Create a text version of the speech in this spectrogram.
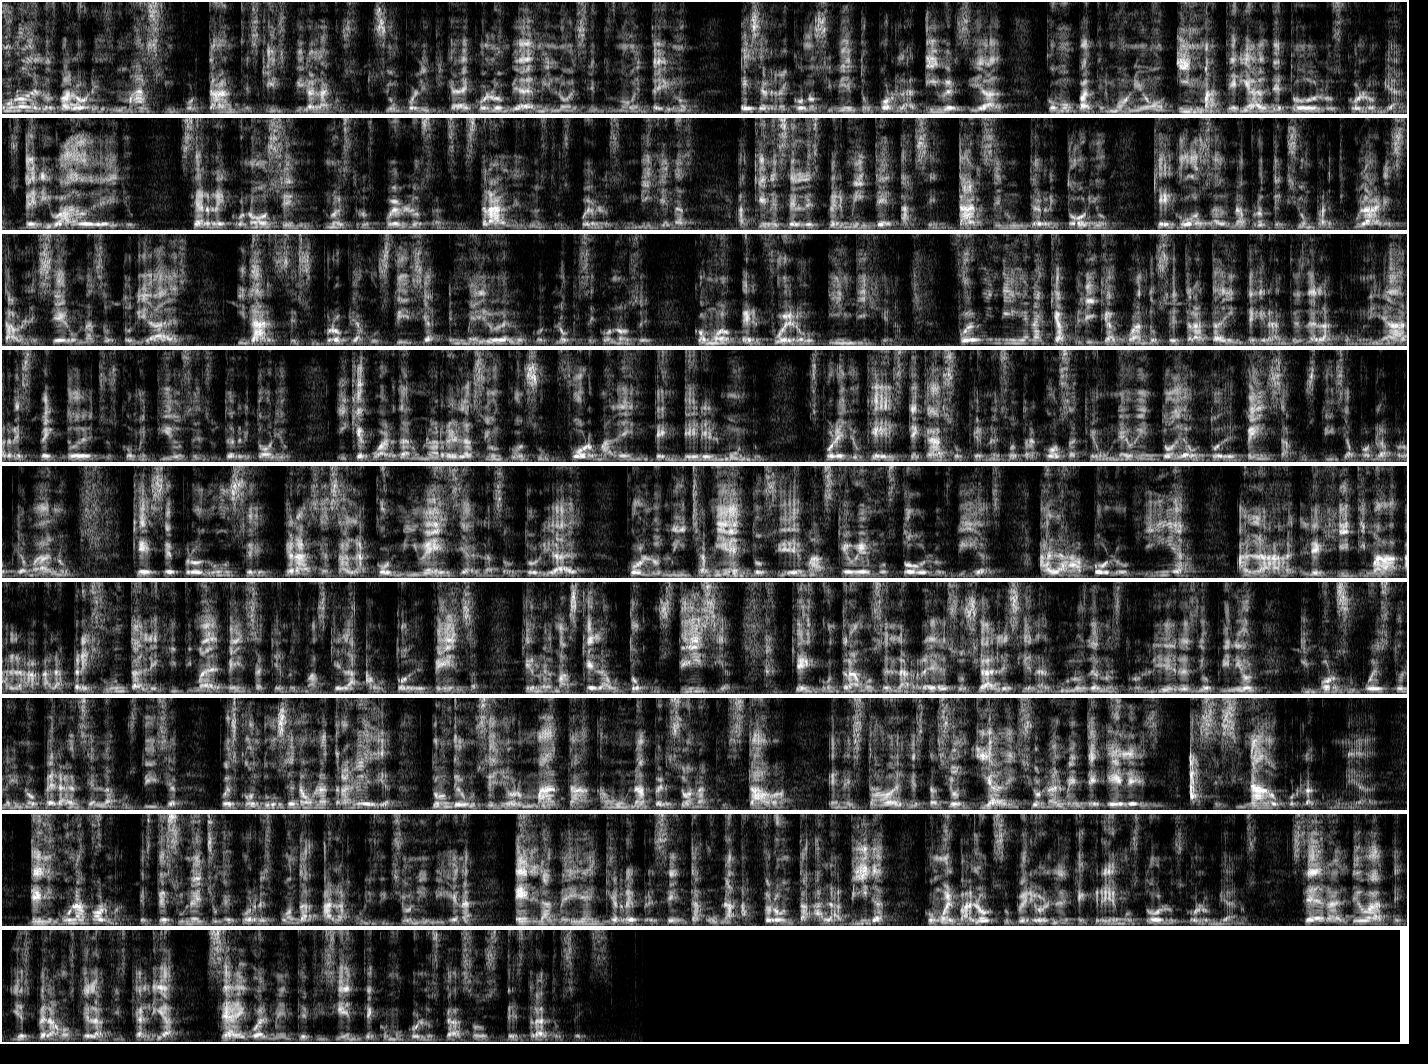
Uno de los valores más importantes que inspira la Constitución Política de Colombia de 1991 es el reconocimiento por la diversidad como patrimonio inmaterial de todos los colombianos. Derivado de ello, se reconocen nuestros pueblos ancestrales, nuestros pueblos indígenas, a quienes se les permite asentarse en un territorio que goza de una protección particular, establecer unas autoridades y darse su propia justicia en medio de lo, lo que se conoce como el fuero indígena. Fuero indígena que aplica cuando se trata de integrantes de la comunidad respecto de hechos cometidos en su territorio y que guardan una relación con su forma de entender el mundo. Es por ello que este caso, que no es otra cosa que un evento de autodefensa, justicia por la propia mano, que se produce gracias a la connivencia de las autoridades con los linchamientos y demás que vemos todos los días, a la apología, a la legítima, a la, presunta legítima defensa, que no es más que la autodefensa, que no es más que la autojusticia, que encontramos en las redes sociales y en algunos de nuestros líderes de opinión y por supuesto la inoperancia en la justicia pues conducen a una tragedia donde un señor mata a una persona que estaba en estado de gestación y adicionalmente él es asesinado por la comunidad. De ninguna forma, este es un hecho que corresponda a la jurisdicción indígena en la medida en que representa una afronta a la vida como el valor superior en el que creemos todos los colombianos. Se dará el debate y esperamos que la Fiscalía sea igualmente eficiente como con los casos de Estrato 6.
